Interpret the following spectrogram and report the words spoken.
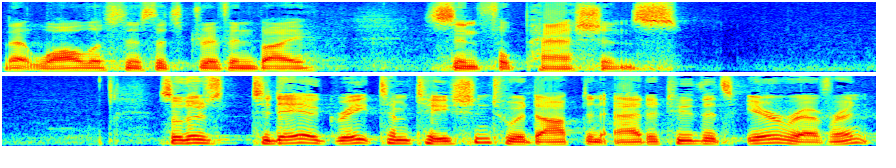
That lawlessness that's driven by sinful passions. So there's today a great temptation to adopt an attitude that's irreverent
